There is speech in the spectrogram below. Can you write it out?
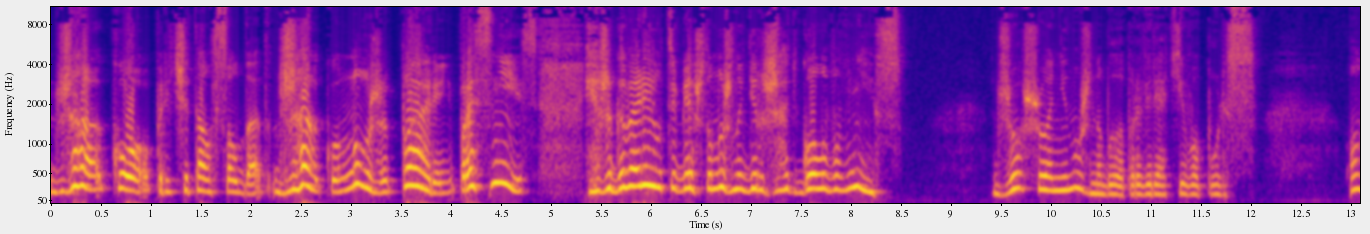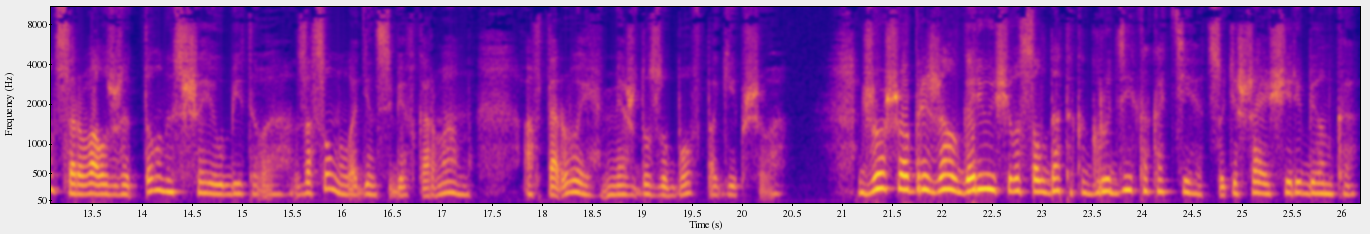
«Джако!» — причитал солдат. «Джако, ну же, парень, проснись! Я же говорил тебе, что нужно держать голову вниз!» Джошуа не нужно было проверять его пульс. Он сорвал жетон из шеи убитого, засунул один себе в карман, а второй — между зубов погибшего. Джошуа прижал горюющего солдата к груди, как отец, утешающий ребенка.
